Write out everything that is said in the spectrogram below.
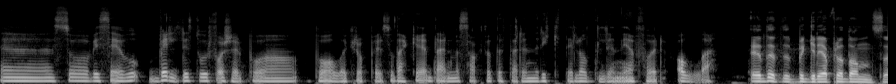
Eh, så vi ser jo veldig stor forskjell på, på alle kropper. Så det er ikke dermed sagt at dette er en riktig loddlinje for alle. Er dette et begrep fra danse,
